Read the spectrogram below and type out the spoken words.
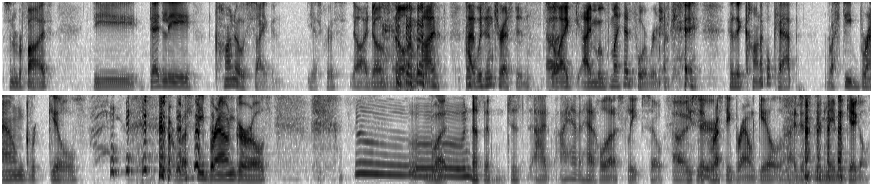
so number five the deadly conocybin yes chris No, I don't. No, I'm, I I was interested, so Uh, I I moved my head forward. Okay. Has a conical cap, rusty brown gr- gills, rusty brown girls. What? Nothing. Just I I haven't had a whole lot of sleep, so Oh, you said you're- rusty brown gills. I just it made me giggle.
